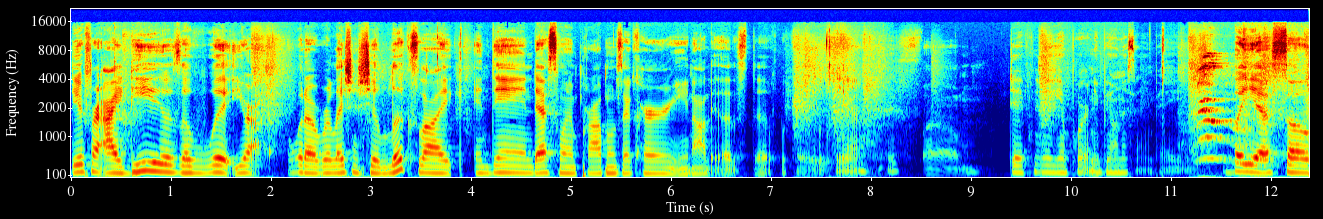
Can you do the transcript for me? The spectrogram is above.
different ideas of what your what a relationship looks like and then that's when problems occur and all the other stuff because Yeah, it's um, definitely important to be on the same page. But yeah, so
